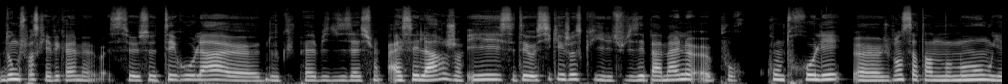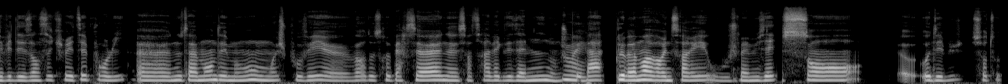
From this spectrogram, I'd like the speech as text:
Donc, je pense qu'il y avait quand même euh, ce, ce terreau-là euh, de culpabilisation assez large, et c'était aussi quelque chose qu'il utilisait pas mal pour contrôler, je pense, certains moments où il y avait des insécurités pour lui, notamment des moments où moi je pouvais voir d'autres personnes, sortir avec des amis, donc je pouvais pas globalement avoir une soirée où je m'amusais sans euh, au début surtout,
